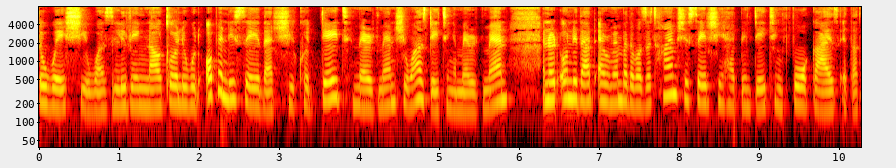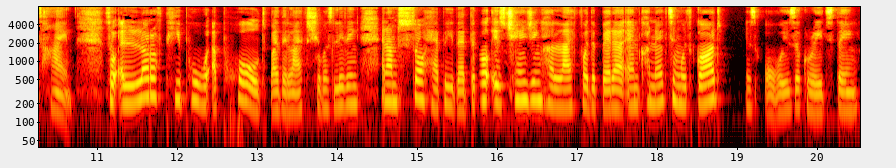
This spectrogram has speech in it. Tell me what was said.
the way she was living. Now, Xoli would openly say that she could date married men. She was dating a married man. And not only that, I remember there was a time she said she had been dating four guys at the time. So a lot of people were appalled by the life she was living. And I'm so happy that the girl is changing her life for the better and connecting with God is always a great thing.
